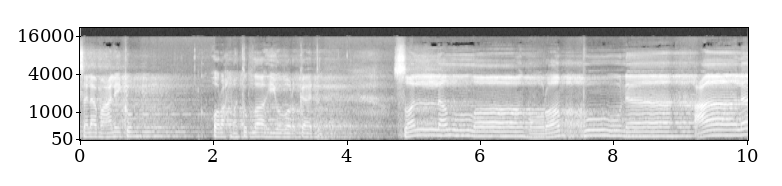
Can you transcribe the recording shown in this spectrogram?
السلام عليكم ورحمة الله وبركاته. صلى الله ربنا على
